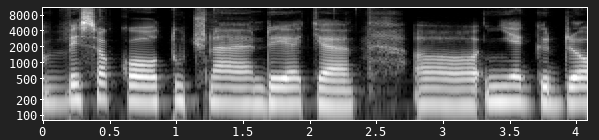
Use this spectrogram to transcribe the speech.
vysokotučné dietě, uh, někdo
